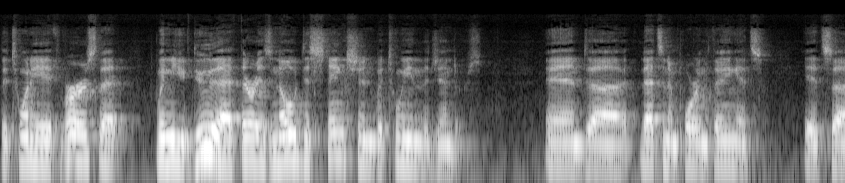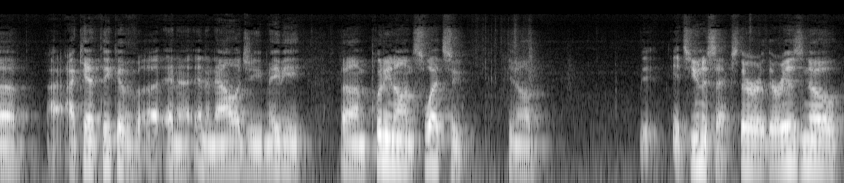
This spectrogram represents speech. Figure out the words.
the 28th verse, that when you do that, there is no distinction between the genders. And uh, that's an important thing. It's it's uh, I, I, can't think of uh, an, an analogy. Maybe um, putting on sweatsuit. You know, it, it's unisex. There there is no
